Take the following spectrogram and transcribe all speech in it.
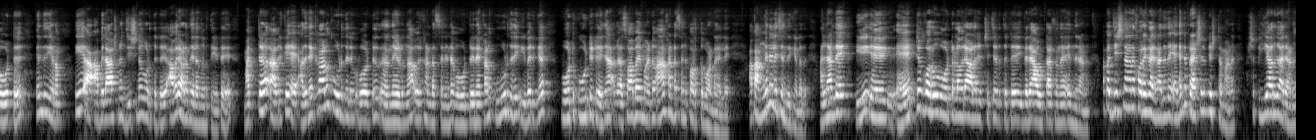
വോട്ട് എന്ത് ചെയ്യണം? ഈ അഭിലാഷിനോ ജിഷിനോ കൊടുത്തിട്ട് അവരവിടെ നിലനിർത്തിയിട്ട് മറ്റ് അവർക്ക് അതിനേക്കാളും കൂടുതൽ വോട്ട് നേടുന്ന ഒരു കണ്ടസ്റ്റന്റിന്റെ വോട്ടിനേക്കാളും കൂടുതൽ ഇവർക്ക് വോട്ട് കൂട്ടിയിട്ട് കഴിഞ്ഞാൽ സ്വാഭാവികമായിട്ടും ആ കണ്ടസ്റ്റന്റ് പുറത്തു പോകേണ്ടതല്ലേ? അപ്പൊ അങ്ങനെയല്ലേ ചിന്തിക്കേണ്ടത്? അല്ലാണ്ട് ഈ ഏറ്റവും കുറവ് വോട്ടുള്ള ഒരാളെ രക്ഷിച്ചെടുത്തിട്ട് ഇവരെ ഔട്ടാക്കുന്ന എന്തിനാണ്? അപ്പൊ ജിഷ്ണ അങ്ങനെ കുറേ കാര്യങ്ങൾ അതായത് എന്റെ പ്രേക്ഷകർക്ക് ഇഷ്ടമാണ് പക്ഷെ പി ആറുകാരാണ്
